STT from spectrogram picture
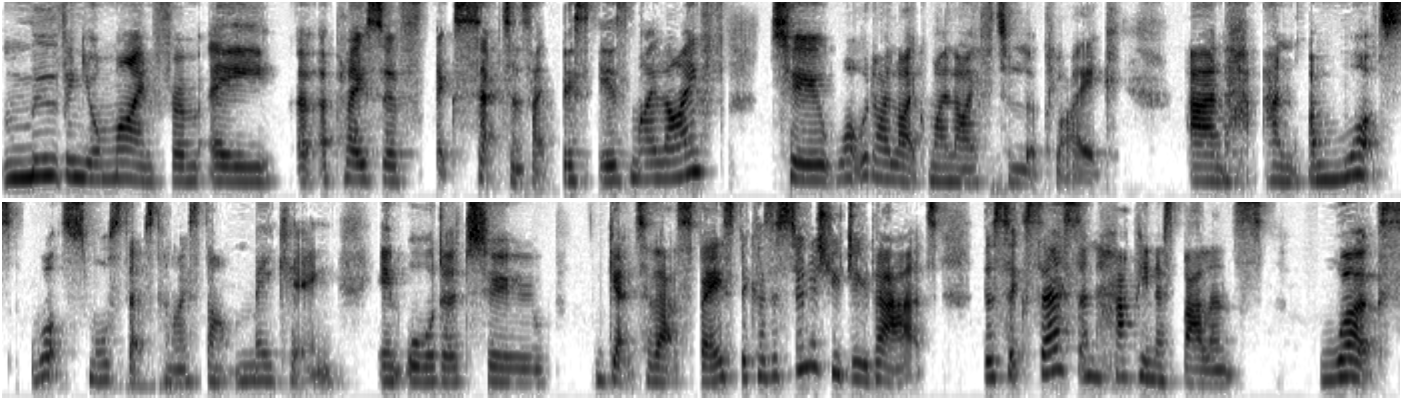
moving your mind from a a place of acceptance like this is my life to what would i like my life to look like? And and and what's what small steps can i start making in order to get to that space because as soon as you do that the success and happiness balance works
